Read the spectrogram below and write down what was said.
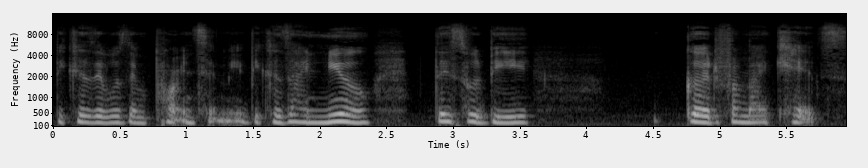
because it was important to me, because I knew this would be good for my kids.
